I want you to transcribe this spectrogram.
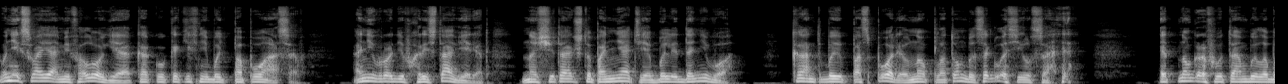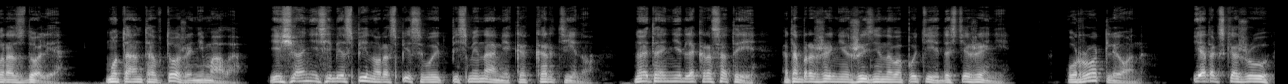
У них своя мифология, как у каких-нибудь папуасов. Они вроде в Христа верят, но считают, что понятия были до него. Кант бы поспорил, но Платон бы согласился. Этнографу там было бы раздолье. Мутантов тоже немало. Еще они себе спину расписывают письменами, как картину. Но это не для красоты, отображение жизненного пути, достижений. Урод ли он? Я так скажу,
